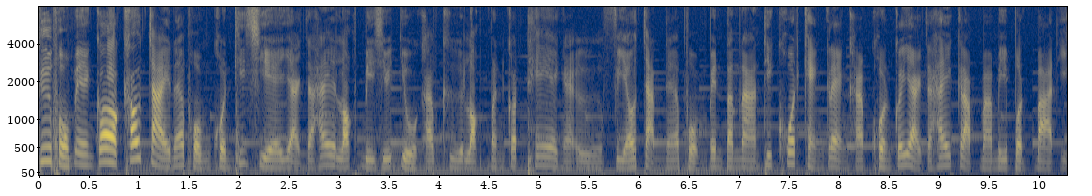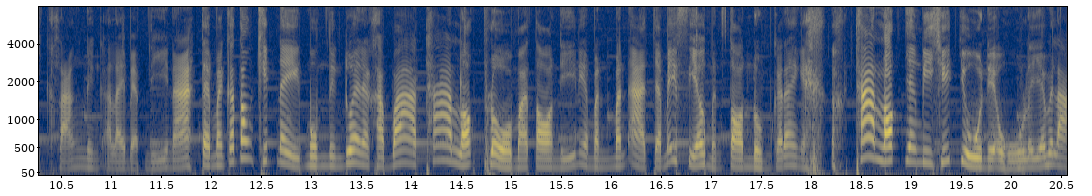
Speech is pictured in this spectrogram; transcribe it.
คือผมเองก็เข้าใจนะผมคนที่เชียร์อยากจะให้ล็อกมีชีวิตอยู่ครับคือล็อกมันก็เท่ไงเออเฟี้ยวจัดนะครับผมเป็นตำนานที่โคตรแข็งแกร่งครับ คนก็อยากจะให้กลับมามีบทบาทอีกครั้งหนึ่งอะไรแบบนี้นะ แต่มันก็ต้องคิดในอีกมุมหนึ่งด้วยนะครับว่าถ้าล็อกโผล่มาตอนนี้เนี่ยมันมันอาจจะไม่เฟี้ยวเหมือนตอนหนุ่มก็ได้ไงถ้าล็อกยังมีชีวิตอยู่เนี่ยโอ้โหระยะเวลา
